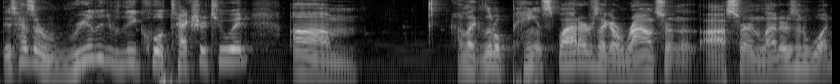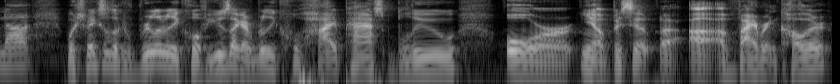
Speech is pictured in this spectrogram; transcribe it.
this has a really really cool texture to it. Um like little paint splatters like around certain uh, certain letters and whatnot, which makes it look really really cool. If you use like a really cool high pass blue or you know basically a, a, a vibrant color,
